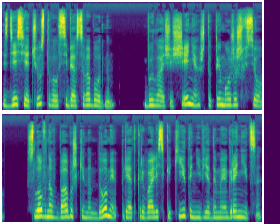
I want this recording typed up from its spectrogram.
Здесь я чувствовал себя свободным. Было ощущение, что ты можешь все. Словно в бабушкином доме приоткрывались какие-то неведомые границы,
